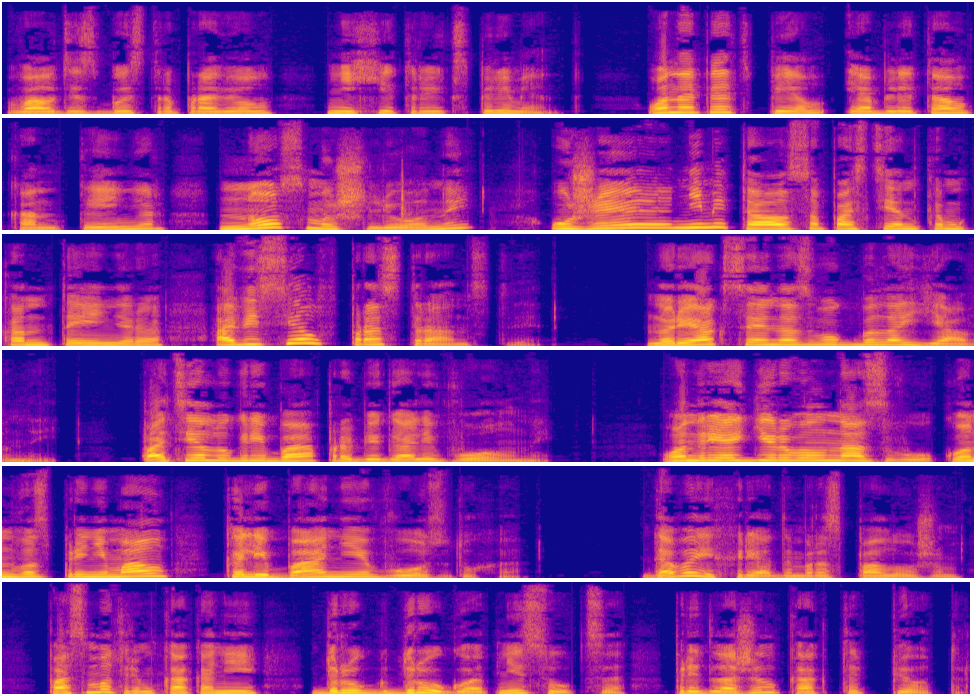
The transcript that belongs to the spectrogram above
Валдис быстро провел нехитрый эксперимент. Он опять пел и облетал контейнер, но смышленый уже не метался по стенкам контейнера, а висел в пространстве. Но реакция на звук была явной. По телу гриба пробегали волны. Он реагировал на звук, он воспринимал колебания воздуха. Давай их рядом расположим, посмотрим, как они друг к другу отнесутся, предложил как-то Петр.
